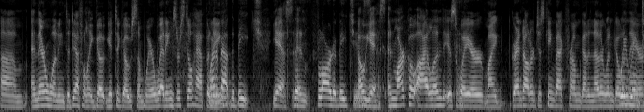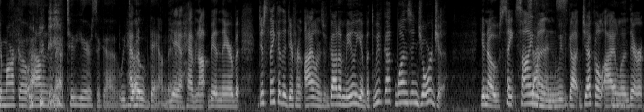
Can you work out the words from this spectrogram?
um, and they're wanting to definitely go get to go somewhere. Weddings are still happening. What about the beach? yes? The and Florida beaches. oh yes, and Marco Island is where my granddaughter just came back from. Got another one We going there. went to Marco Island about two years ago. We Haven't- drove down there. Yeah, have not been there, but just think of the different islands. We've got Amelia, but we've got ones in Georgia. You know, St. Simon, Simons. We've got Jekyll Island. There are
